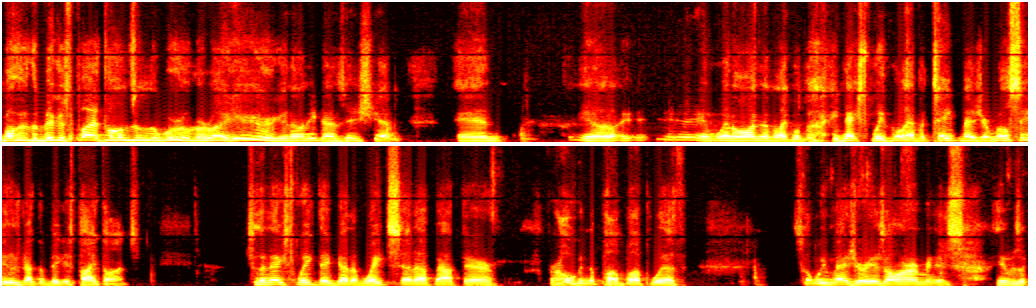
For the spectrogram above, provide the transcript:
brother, the biggest pythons in the world are right here, you know, and he does his shit. And, you know, it, went on. And I'm like, well, next week we'll have a tape measure and we'll see who's got the biggest pythons. So the next week they've got a weight set up out there for Hogan to pump up with. So we measure his arm and his it was a,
